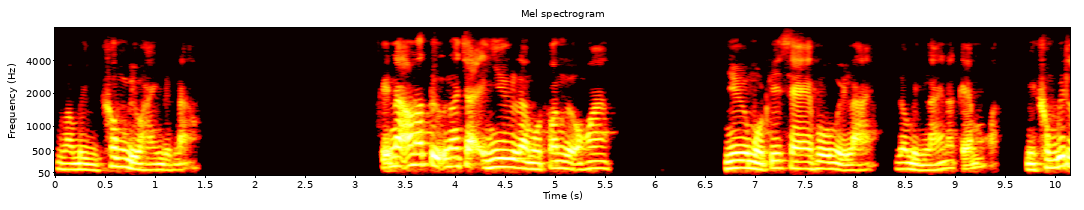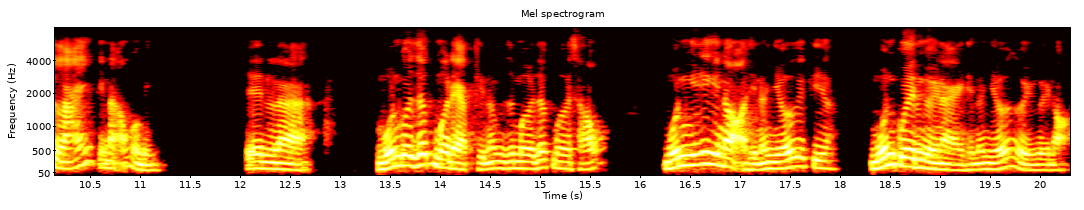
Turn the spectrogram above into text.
và mình không điều hành được não. Cái não nó tự nó chạy như là một con ngựa hoang như một cái xe vô người lái. Do mình lái nó kém quá mình không biết lái cái não của mình. Nên là muốn có giấc mơ đẹp thì nó mơ giấc mơ xấu muốn nghĩ cái nọ thì nó nhớ cái kia muốn quên người này thì nó nhớ người người nọ.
